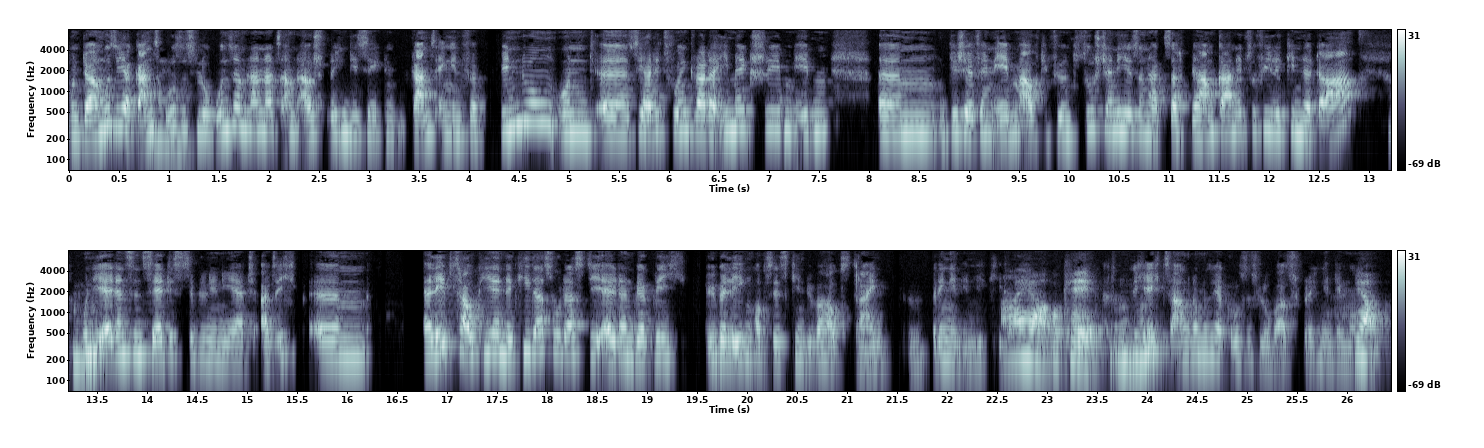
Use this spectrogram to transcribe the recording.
Und da muss ich ja ganz ah, großes Lob unserem Landratsamt aussprechen, die sind ganz eng in Verbindung. Und äh, sie hat jetzt vorhin gerade eine E-Mail geschrieben, eben, ähm, die Chefin eben auch, die für uns zuständig ist und hat gesagt, wir haben gar nicht so viele Kinder da mhm. und die Eltern sind sehr diszipliniert. Also ich ähm, erlebe es auch hier in der Kita so, dass die Eltern wirklich überlegen, ob sie das Kind überhaupt reinbringen in die Kita. Ah ja, okay. Das muss ich mhm. echt sagen, da muss ich ein großes Lob aussprechen in dem Moment. Ja.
